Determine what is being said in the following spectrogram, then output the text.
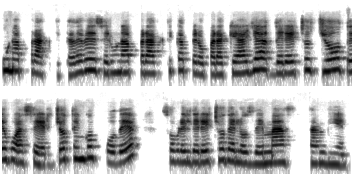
una práctica, debe ser una práctica, pero para que haya derechos yo debo hacer, yo tengo poder sobre el derecho de los demás también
